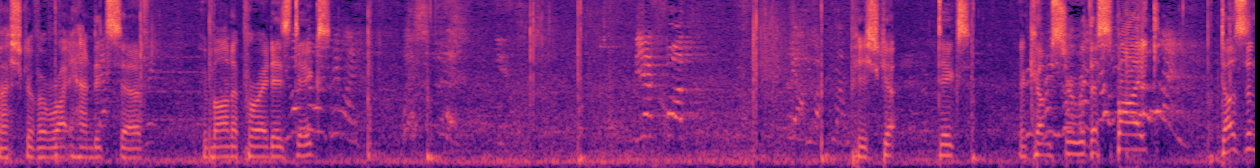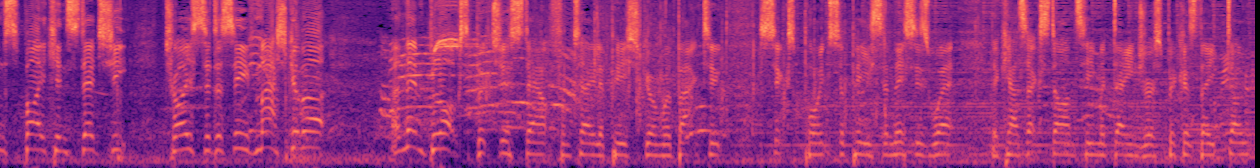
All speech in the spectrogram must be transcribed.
Mashkova right-handed serve. Humana Paredes digs. Pischke digs and comes through with the spike. Doesn't spike, instead she tries to deceive Mashkova and then blocks, but just out from Taylor Pischke, and we're back to six points apiece. And this is where the Kazakhstan team are dangerous because they don't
